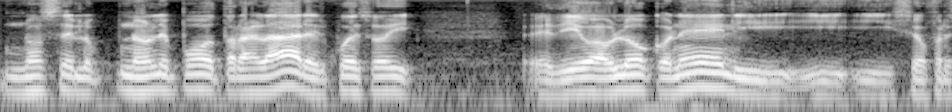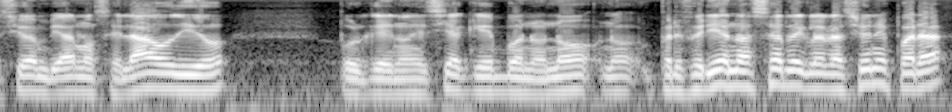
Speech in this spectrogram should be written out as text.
no, se no le puedo trasladar, el juez hoy, eh, Diego habló con él y se ofreció a enviarnos el audio porque nos decía que bueno no, no prefería no hacer declaraciones para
